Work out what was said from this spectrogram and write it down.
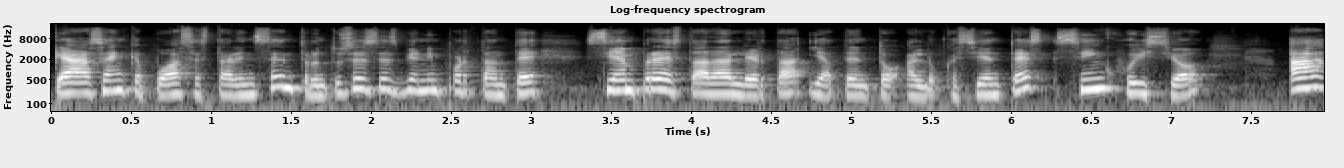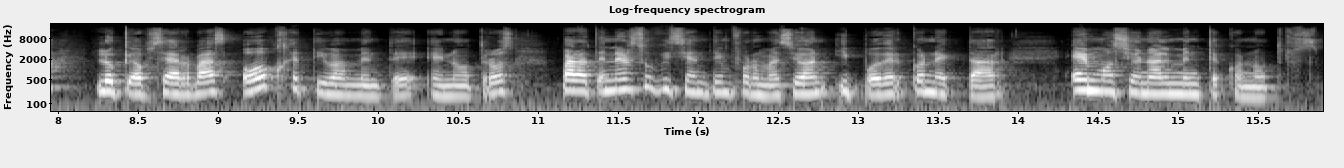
que hacen que puedas estar en centro. Entonces es bien importante siempre estar alerta y atento a lo que sientes sin juicio, a lo que observas objetivamente en otros para tener suficiente información y poder conectar emocionalmente con otros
